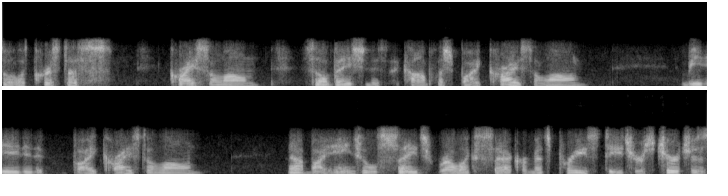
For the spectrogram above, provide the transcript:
sola Christus, Christ alone. Salvation is accomplished by Christ alone mediated by Christ alone, not by angels, saints, relics, sacraments, priests, teachers, churches,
